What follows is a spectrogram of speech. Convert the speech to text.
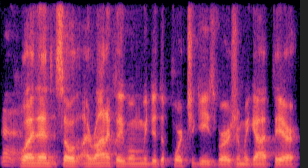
Well, and then so ironically, when we did the Portuguese version, we got there,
